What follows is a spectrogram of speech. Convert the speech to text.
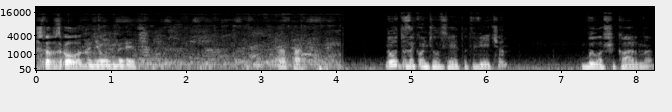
чтобы с голоду не умереть. Вот так. Ну вот и закончился этот вечер. Было шикарно.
